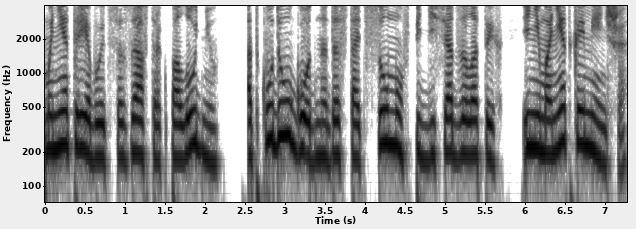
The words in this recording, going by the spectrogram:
Мне требуется завтра к полудню откуда угодно достать сумму в 50 золотых, и не монеткой меньше.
